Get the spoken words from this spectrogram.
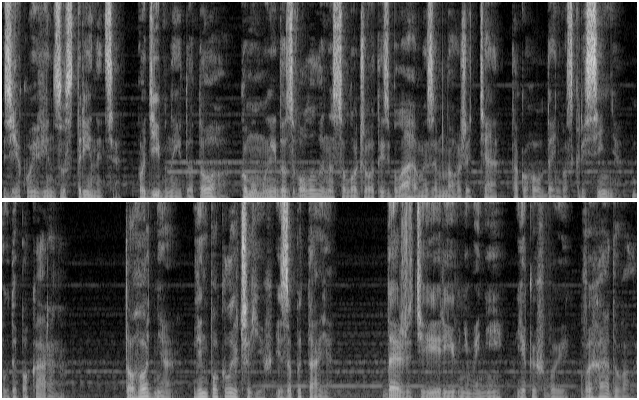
з якою він зустрінеться, подібний до того, кому ми дозволили насолоджуватись благами земного життя, та кого в день Воскресіння буде покарано? Того дня він покличе їх і запитає, де ж ті рівні мені, яких ви вигадували?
